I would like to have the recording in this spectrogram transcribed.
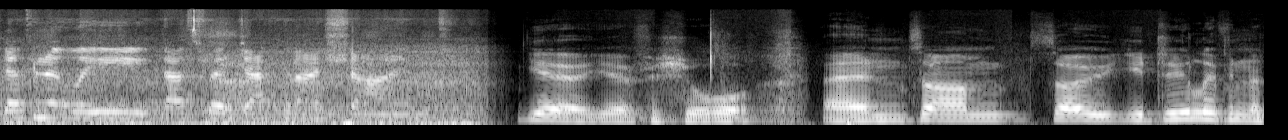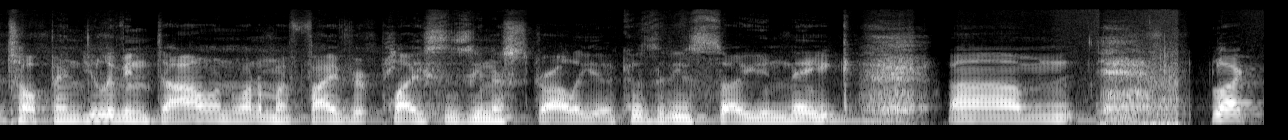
definitely that's where Jack and I shined. Yeah, yeah, for sure. And um, so you do live in the top end. You live in Darwin, one of my favourite places in Australia because it is so unique. Um, like,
